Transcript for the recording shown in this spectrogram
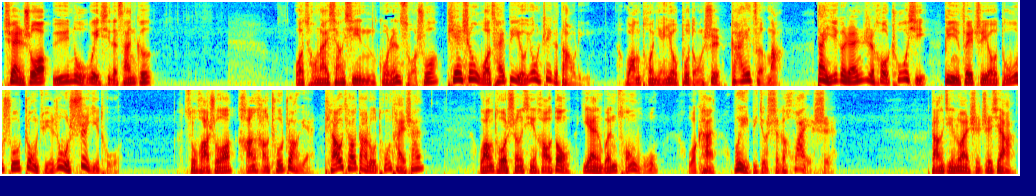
劝说余怒未息的三哥。我从来相信古人所说“天生我材必有用”这个道理。王陀年幼不懂事，该责骂。但一个人日后出息，并非只有读书中举入仕一途。俗话说：“行行出状元，条条大路通泰山。”王陀生性好动，厌文从武，我看未必就是个坏事。当今乱世之下，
